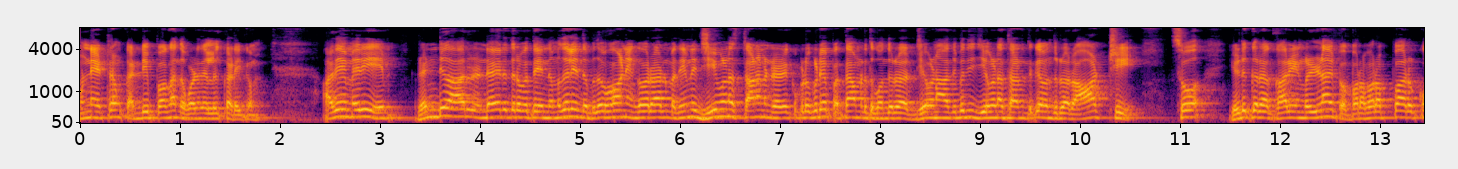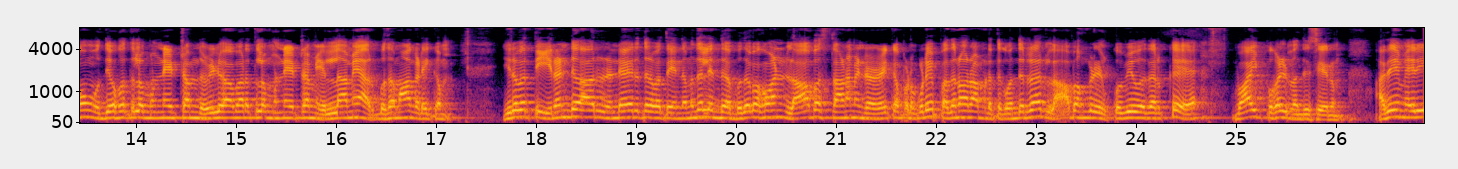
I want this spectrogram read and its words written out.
முன்னேற்றம் கண்டிப்பாக அந்த குழந்தைகளுக்கு கிடைக்கும். அதேமாரி ரெண்டு ஆறு ரெண்டாயிரத்தி இருபத்தைந்து முதல் இந்த புதபகவான் எங்கே வராருன்னு பார்த்தீங்கன்னா ஜீவனஸ்தானம் என்று அழைக்கப்படக்கூடிய பத்தாம் இடத்துக்கு வந்துடுவார். ஜீவனாதிபதி ஜீவனஸ்தானத்துக்கே வந்துடுவார். ஆட்சி. ஸோ எடுக்கிற காரியங்கள்லாம் இப்போ பரபரப்பாக இருக்கும் உத்தியோகத்தில் முன்னேற்றம் தொழில் வியாபாரத்தில் முன்னேற்றம் எல்லாமே அற்புதமாக கிடைக்கும். இருபத்தி இரண்டு ஆறு ரெண்டாயிரத்தி இருபத்தைந்து முதல் இந்த புத பகவான் லாபஸ்தானம் என்று அழைக்கப்படக்கூடிய பதினோராம் இடத்துக்கு வந்துடுறார். லாபங்கள் குவிவதற்கு வாய்ப்புகள் வந்து சேரும். அதேமாரி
